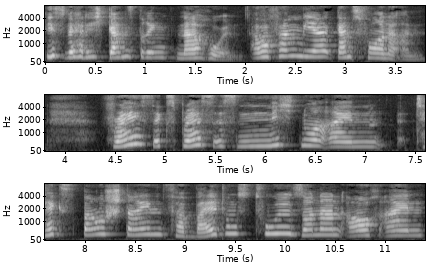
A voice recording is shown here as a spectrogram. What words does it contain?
Dies werde ich ganz dringend nachholen. Aber fangen wir ganz vorne an. Phrase Express ist nicht nur ein Textbaustein, Verwaltungstool, sondern auch ein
